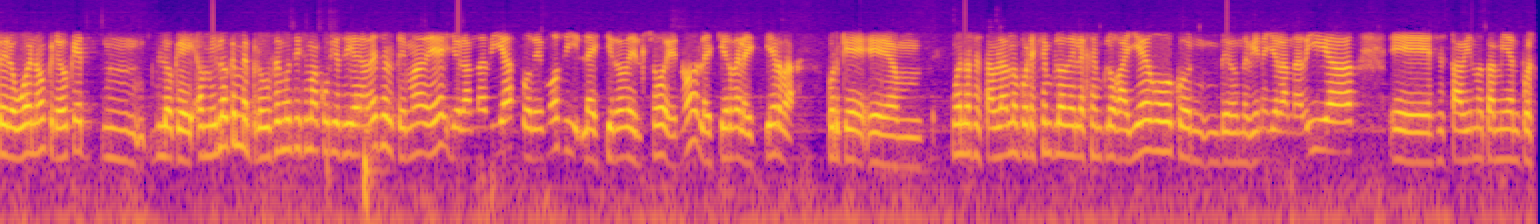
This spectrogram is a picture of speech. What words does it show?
pero bueno, creo que mm, lo que a mí lo que me produce muchísima curiosidad es el tema de Yolanda Díaz, Podemos y la izquierda del PSOE, ¿no? La izquierda de la izquierda, porque eh, bueno, se está hablando, por ejemplo, del ejemplo gallego, con de donde viene Yolanda Díaz, eh, se está viendo también, pues,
